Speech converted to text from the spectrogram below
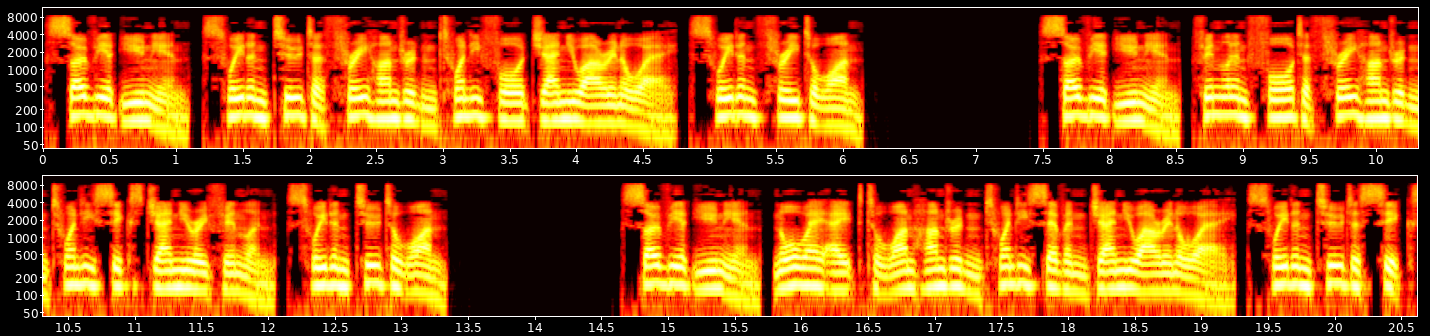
Soviet Union, Sweden 2 to 324 January Norway Sweden 3 to 1. Soviet Union, Finland 4 to 326 January Finland, Sweden 2 to 1. Soviet Union, Norway 8 to 127 January Norway, Sweden 2 to 6.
